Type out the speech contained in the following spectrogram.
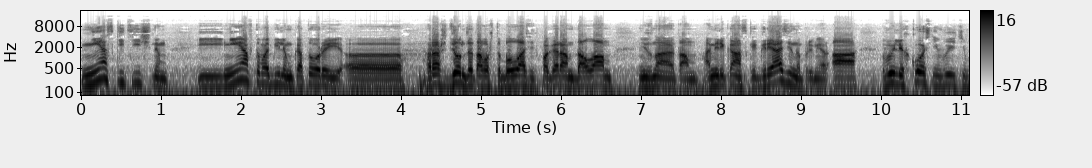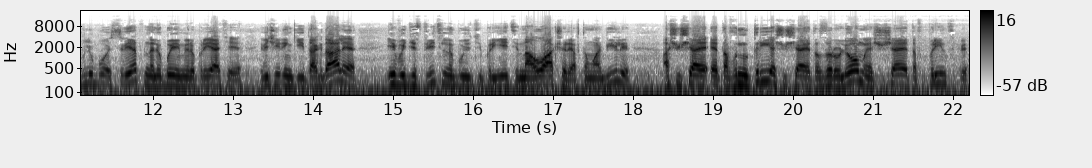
не аскетичным и не автомобилем, который э, рожден для того, чтобы лазить по горам долам, не знаю, там, американской грязи, например, а вы легко с ним выйдете в любой свет, на любые мероприятия, вечеринки и так далее, и вы действительно будете приедете на luxury автомобиле, ощущая это внутри, ощущая это за рулем и ощущая это, в принципе,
